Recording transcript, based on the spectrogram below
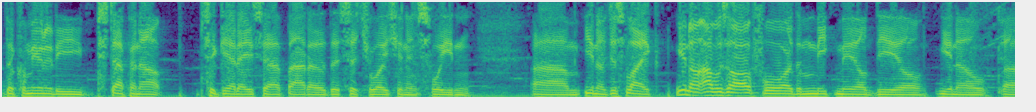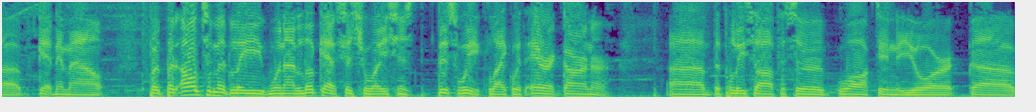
the community stepping up to get ASAP out of the situation in Sweden. Um, you know, just like you know, I was all for the Meek Mill deal. You know, uh, getting him out. But but ultimately, when I look at situations this week, like with Eric Garner, uh, the police officer walked in New York. Uh,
